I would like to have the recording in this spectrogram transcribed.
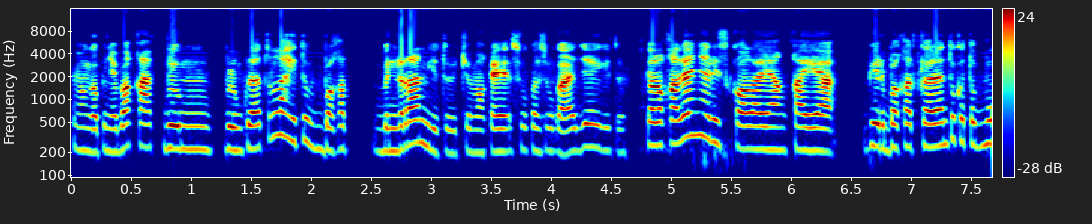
emang gak punya bakat. Belum belum kelihatan lah itu bakat beneran gitu cuma kayak suka-suka aja gitu. Kalau kalian nyari sekolah yang kayak biar bakat kalian tuh ketemu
